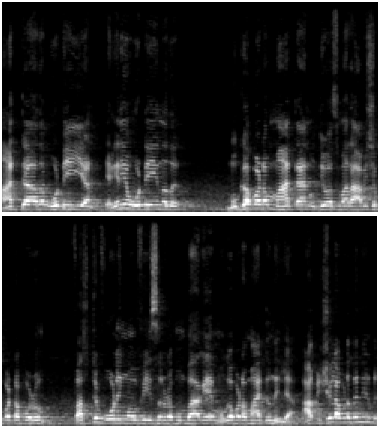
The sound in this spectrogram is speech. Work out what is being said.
മാറ്റാതെ വോട്ട് ചെയ്യാൻ എങ്ങനെയാണ് വോട്ട് ചെയ്യുന്നത്? മുഖപടം മാറ്റാൻ ഉദ്യോഗസ്ഥന്മാർ ആവശ്യപ്പെട്ടപ്പോഴും ഫസ്റ്റ് പോളിംഗ് ഓഫീസറുടെ മുമ്പാകെ മുഖപടം മാറ്റുന്നില്ല. ആ വിഷ്വൽ അവിടെ തന്നെയുണ്ട്.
